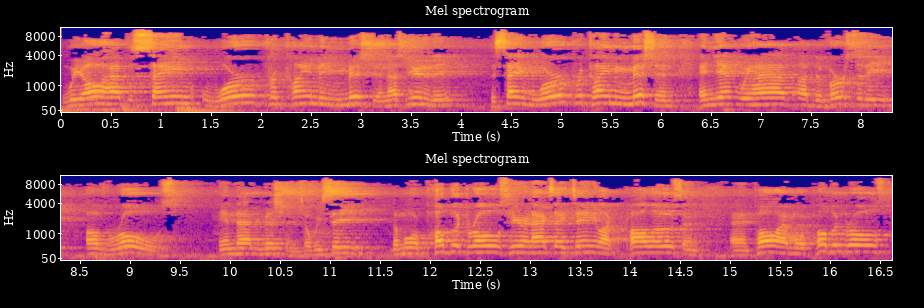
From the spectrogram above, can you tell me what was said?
we all have the same word proclaiming mission. That's unity. The same word proclaiming mission, and yet we have a diversity of roles in that mission. So we see the more public roles here in Acts 18, like Apollos and, and Paul have more public roles,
